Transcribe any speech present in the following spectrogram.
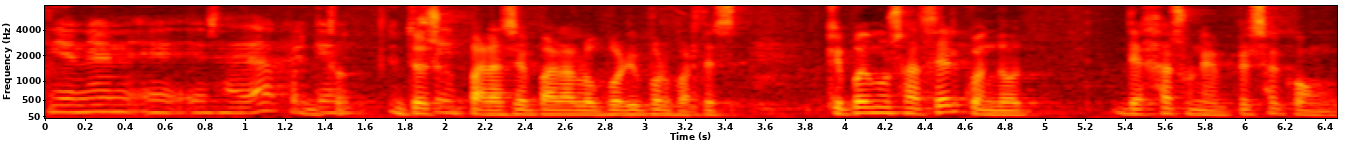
tienen eh, esa edad. Porque, entonces, para separarlo por ir por partes, ¿qué podemos hacer cuando dejas una empresa con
